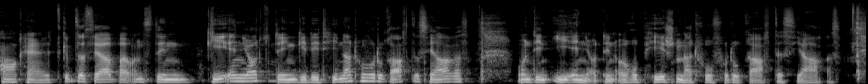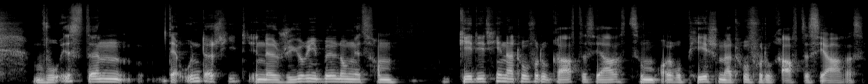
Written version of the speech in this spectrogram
Okay, jetzt gibt es ja bei uns den GNJ, den GDT Naturfotograf des Jahres und den ENJ, den Europäischen Naturfotograf des Jahres. Wo ist denn der Unterschied in der Jurybildung jetzt vom GDT Naturfotograf des Jahres zum Europäischen Naturfotograf des Jahres?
